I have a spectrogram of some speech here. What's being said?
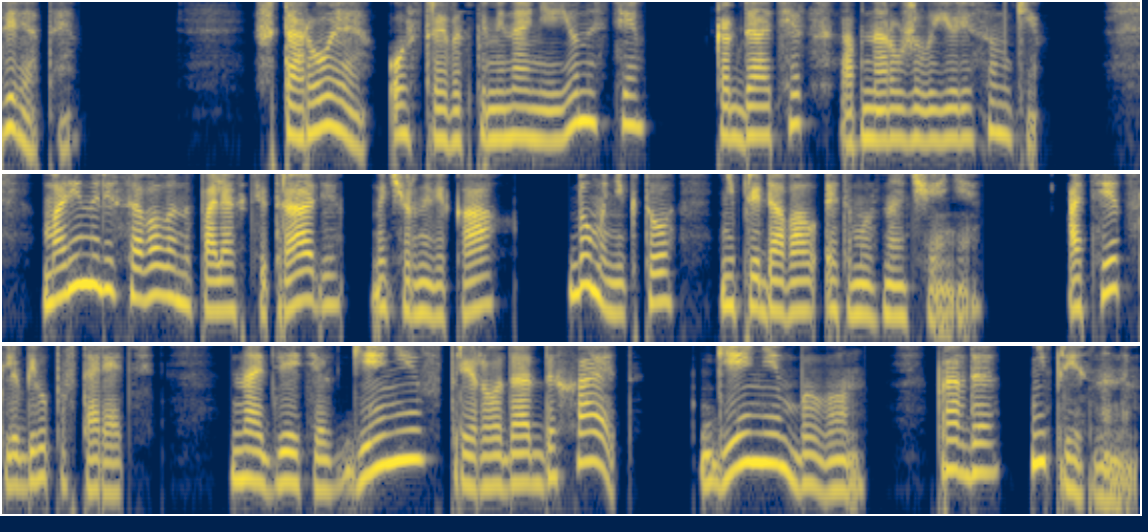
Девятое. Второе острое воспоминание юности, когда отец обнаружил ее рисунки. Марина рисовала на полях тетради, на черновиках. Дома никто не придавал этому значения. Отец любил повторять «На детях гениев природа отдыхает». Гением был он, правда, непризнанным.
